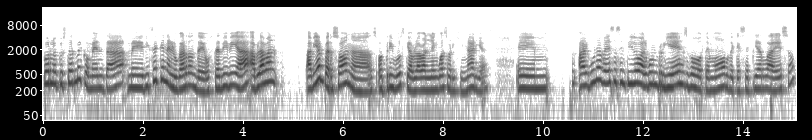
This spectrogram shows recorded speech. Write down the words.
Por lo que usted me comenta, me dice que en el lugar donde usted vivía hablaban, habían personas o tribus que hablaban lenguas originarias. Em, ¿alguna vez ha sentido algún riesgo o temor de que se pierda eso?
